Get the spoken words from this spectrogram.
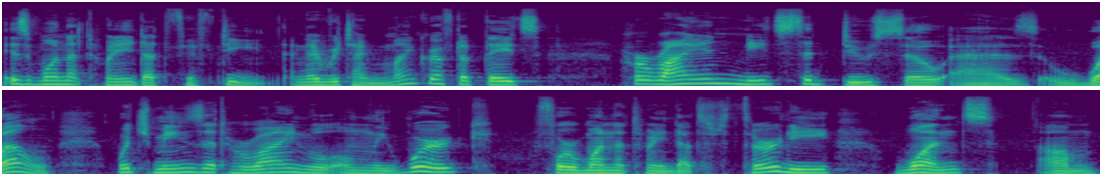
is 1.20.15, and every time Minecraft updates, Horion needs to do so as well, which means that Horion will only work for 1.20.30 once, um,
